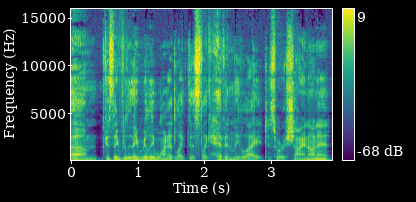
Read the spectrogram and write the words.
because they really they really wanted like this like heavenly light to sort of shine on it,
